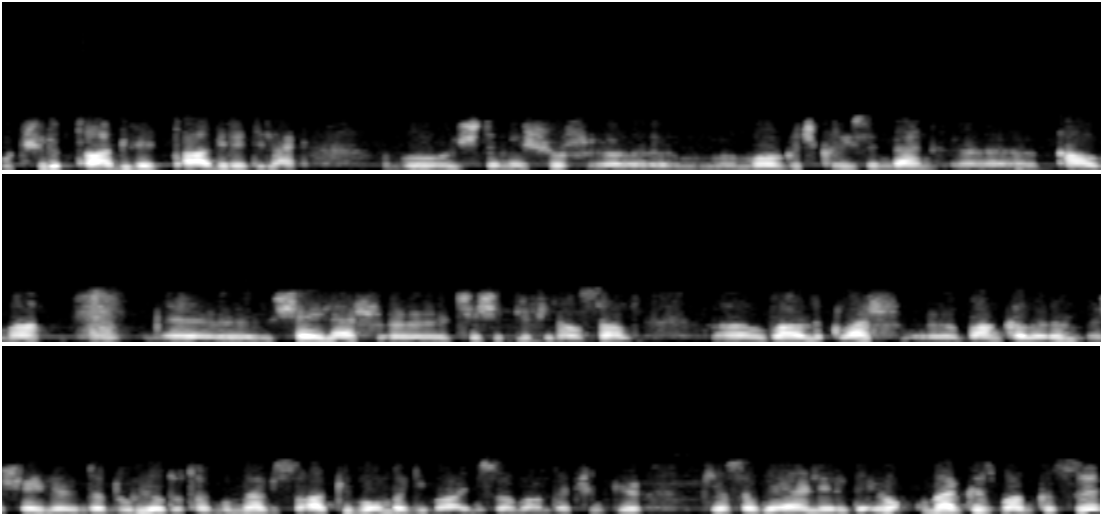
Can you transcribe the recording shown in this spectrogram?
bu çürük tabir, tabir edilen bu işte meşhur e, mortgage krizinden e, kalma e, şeyler, e, çeşitli finansal e, varlıklar e, bankaların şeylerinde duruyordu. Tabii bunlar bir saatli bomba gibi aynı zamanda. Çünkü piyasa değerleri de yok. Merkez Bankası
